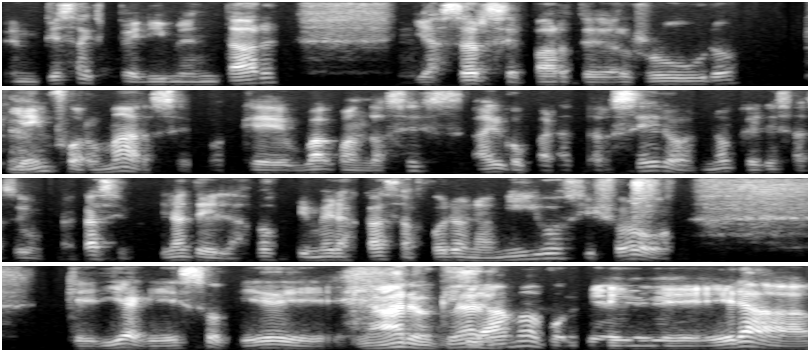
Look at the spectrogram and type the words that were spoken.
empieza a experimentar y hacerse parte del rubro y a informarse, porque va, cuando haces algo para terceros no querés hacer un fracaso. Imagínate, las dos primeras casas fueron amigos y yo quería que eso quede claro, claro. porque era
